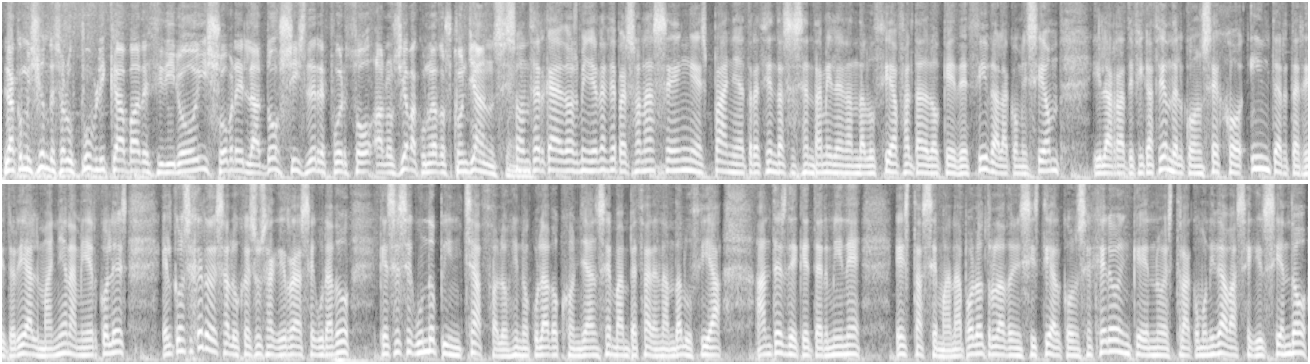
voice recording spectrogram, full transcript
La Comisión de Salud Pública va a decidir hoy sobre la dosis de refuerzo a los ya vacunados con Janssen. Son cerca de 2 millones de personas en España, 360.000 en Andalucía, falta de lo que decida la Comisión y la ratificación del Consejo Interterritorial mañana miércoles. El consejero de Salud Jesús Aguirre ha asegurado que ese segundo pinchazo a los inoculados con Janssen va a empezar en Andalucía antes de que termine esta semana. Por otro lado, insistía el consejero en que nuestra comunidad va a seguir siendo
